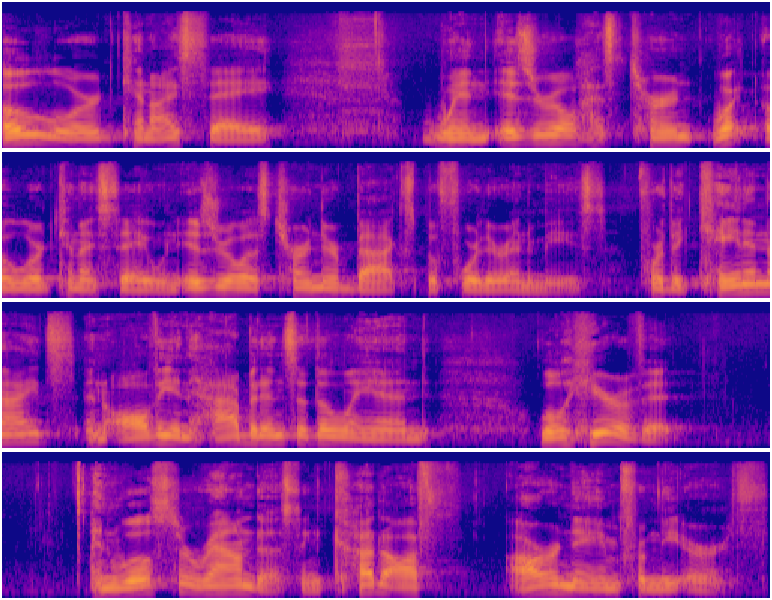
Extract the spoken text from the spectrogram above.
O Lord, can I say, when Israel has turned, what, O Lord, can I say, when Israel has turned their backs before their enemies? For the Canaanites and all the inhabitants of the land will hear of it and will surround us and cut off our name from the earth.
